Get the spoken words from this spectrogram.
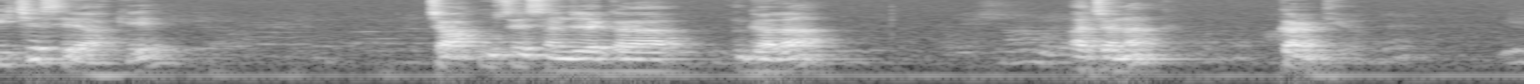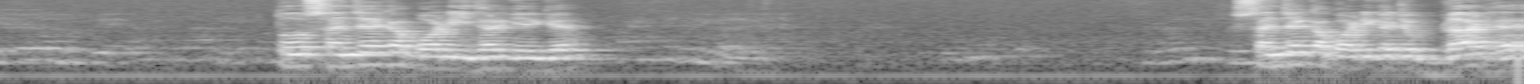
पीछे से आके चाकू से संजय का गला अचानक काट दिया। तो संजय का बॉडी इधर गिर गया। संजय का बॉडी का जो ब्लड है,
